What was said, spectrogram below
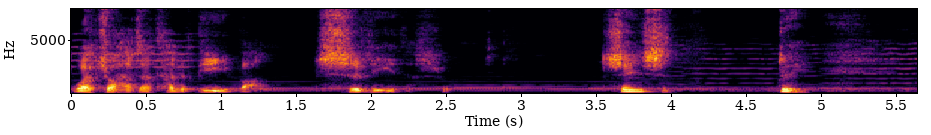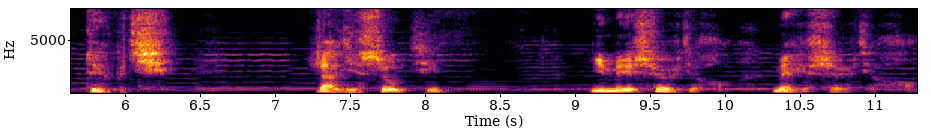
我抓着他的臂膀，吃力地说：“真是对，对不起，让你受惊。你没事就好，没事就好。”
